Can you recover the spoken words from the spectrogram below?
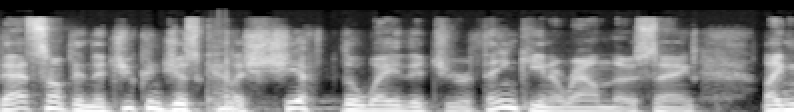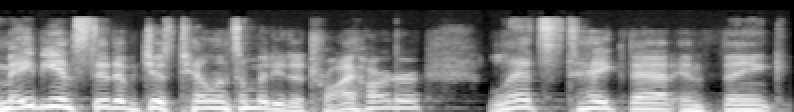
that's something that you can just kind of shift the way that you're thinking around those things. Like maybe instead of just telling somebody to try harder let's take that and think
